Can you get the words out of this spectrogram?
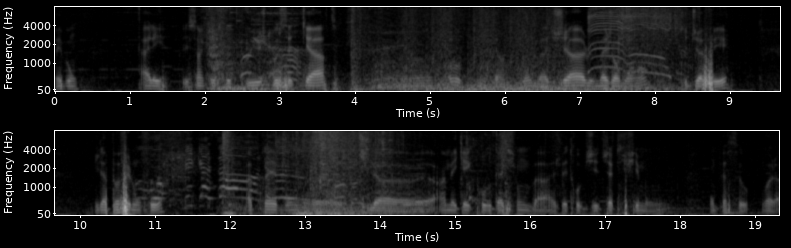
Mais bon. Allez, les 5 de plus, je pose cette carte. Euh, oh putain, bon bah déjà le mage en moins, c'est déjà fait. Il a pas fait long feu. Après bon, euh, il a un mec avec provocation, bah je vais être obligé de sacrifier mon, mon perso, voilà.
